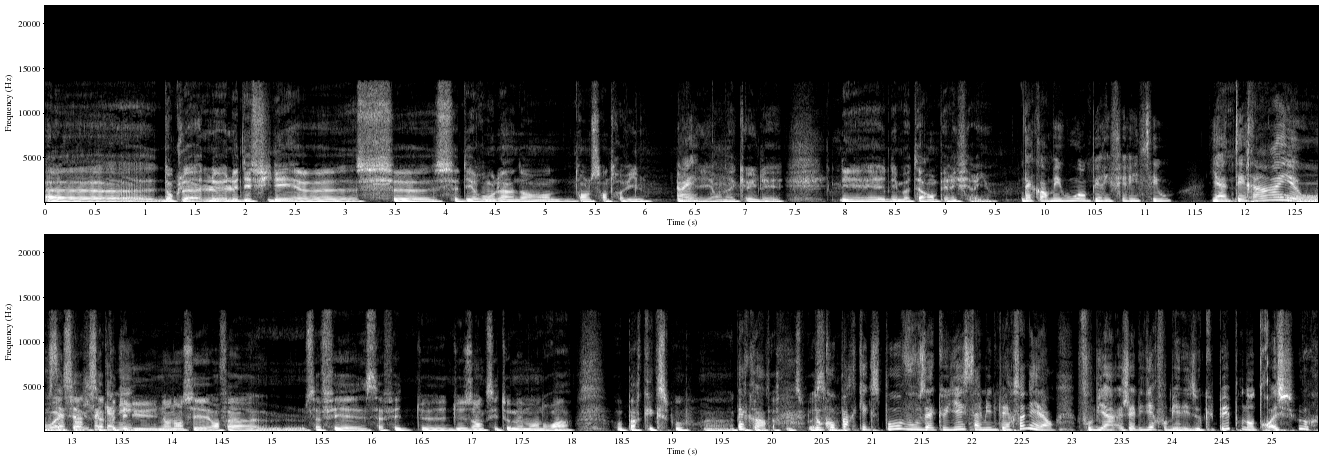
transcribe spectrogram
Euh, donc le, le- le défilé euh, se, se déroule hein, dans, dans le centre-ville Oui. et on accueille les, les, les motards en périphérie. D'accord, mais où en périphérie C'est où? Il y a un terrain et- où Ouais, ça c'est à- change c'est à chaque côté année? du. Non, non, c'est enfin, ça fait ça fait deux, deux ans que c'est au même endroit, au parc Expo. hein, D'accord. Donc au. Parc Expo, vous accueillez 5000 personnes et alors, faut bien, j'allais dire, faut bien les occuper pendant trois jours.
